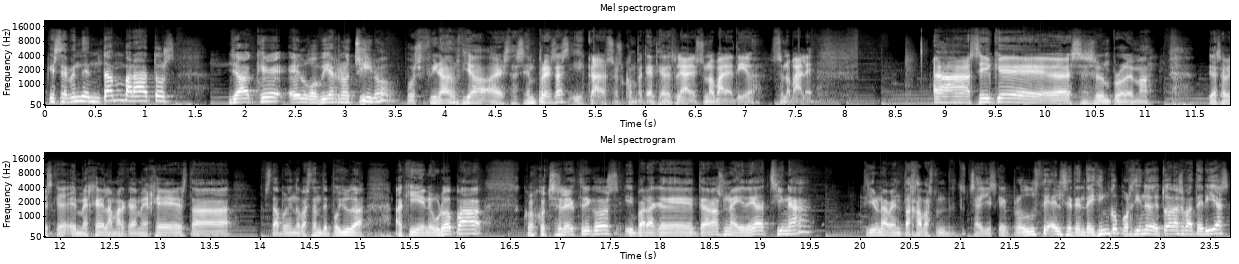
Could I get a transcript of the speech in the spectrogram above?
que se venden tan baratos ya que el gobierno chino pues financia a estas empresas y claro, eso es competencia desleal, eso no vale, tío, eso no vale. Así que ese es un problema. Ya sabéis que MG, la marca MG está está poniendo bastante polluda aquí en Europa con los coches eléctricos y para que te hagas una idea, China tiene una ventaja bastante tocha y es que produce el 75% de todas las baterías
